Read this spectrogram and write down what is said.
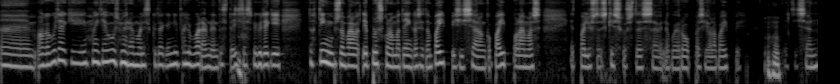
ähm,, aga kuidagi, ma ei tea, Uus-Meremaa lihtsalt kuidagi nii palju parem nendest teistest või kuidagi noh, tingimused on paremad ja pluss, kuna ma teen ka sõidan paipi, siis seal on ka paip olemas, et paljustes keskustes nagu Euroopas ei ole paipi, Mhm. et siis see on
